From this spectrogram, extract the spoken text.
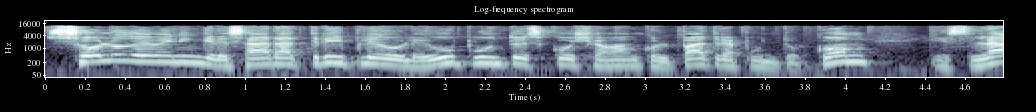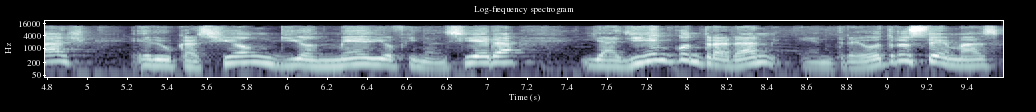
Solo deben ingresar a www.escochabancolpatria.com slash educación-medio financiera y allí encontrarán, entre otros temas,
